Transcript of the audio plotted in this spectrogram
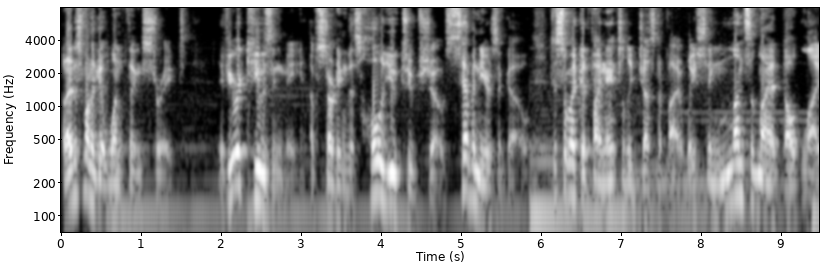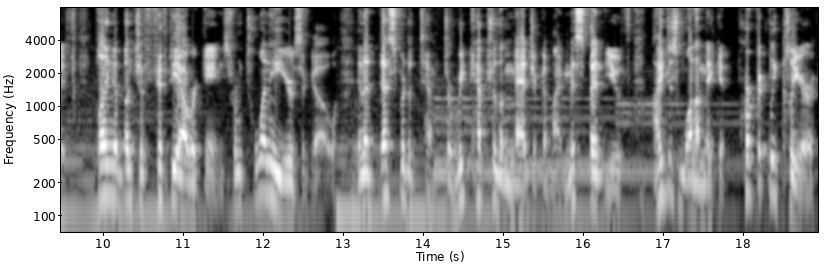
But I just want to get one thing straight. If you're accusing me of starting this whole YouTube show seven years ago, just so I could financially justify wasting months of my adult life playing a bunch of 50 hour games from 20 years ago in a desperate attempt to recapture the magic of my misspent youth, I just want to make it perfectly clear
